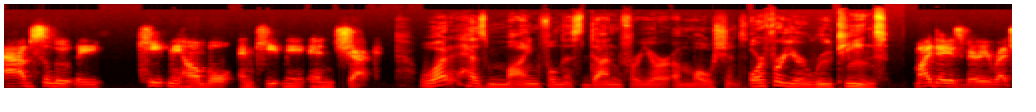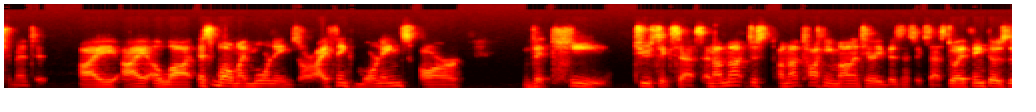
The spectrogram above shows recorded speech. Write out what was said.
absolutely keep me humble and keep me in check. What has mindfulness done for your emotions or for your routines? My day is very regimented. I I a lot as well my mornings are. I think mornings are the key to success. And I'm not just I'm not talking monetary business success. Do I think those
